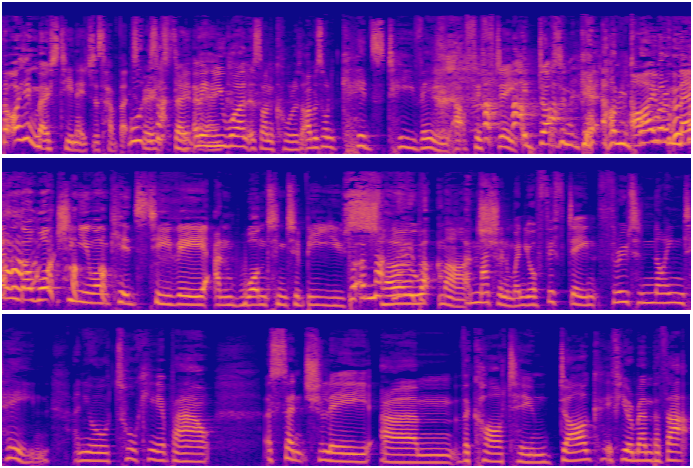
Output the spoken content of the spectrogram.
But I think most teenagers have that Well, experience. exactly. don't I mean, you weren't as uncool as I was on kids' TV at 15. it doesn't get uncool. I remember watching you on kids' TV and wanting to be you But so no, but much. Imagine when you're 15 through to 19 and you're talking about essentially um, the cartoon Doug, if you remember that.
